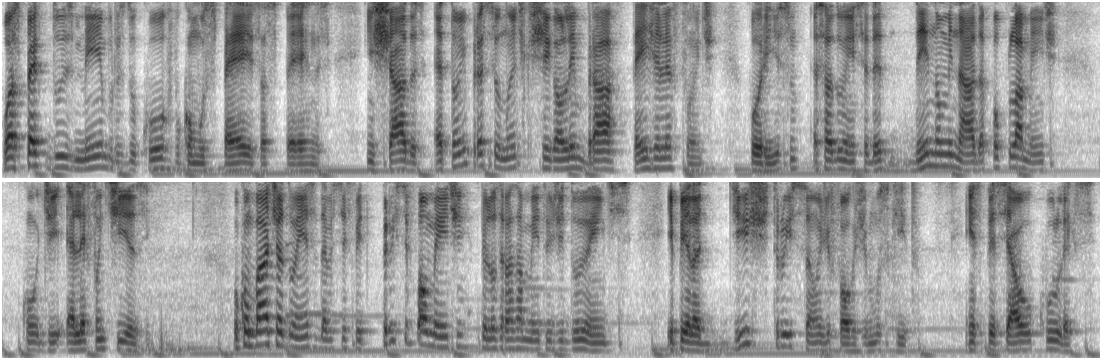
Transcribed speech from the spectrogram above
O aspecto dos membros do corpo, como os pés, as pernas, inchadas, é tão impressionante que chega a lembrar pés de elefante. Por isso, essa doença é de denominada popularmente de elefantíase. O combate à doença deve ser feito principalmente pelo tratamento de doentes e pela destruição de focos de mosquito, em especial o Culex,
